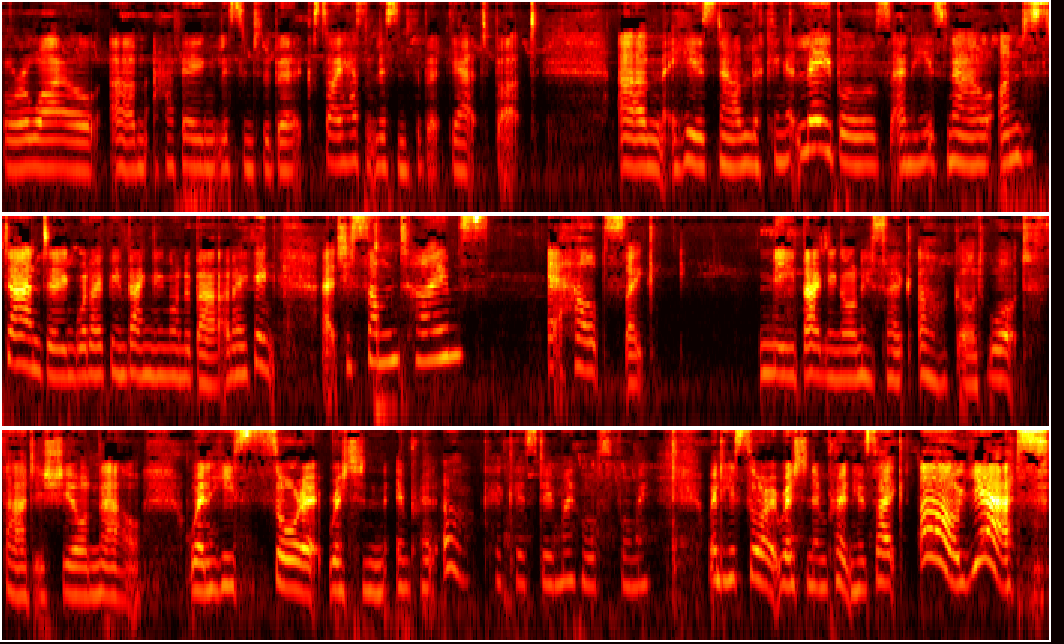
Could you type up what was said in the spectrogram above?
for a while, um, having listened to the book. So I hasn't listened to the book yet, but um, he is now looking at labels and he's now understanding what I've been banging on about. And I think actually sometimes it helps like me banging on he's like oh god what fad is she on now? When he saw it written in print oh Coco's doing my horse for me. When he saw it written in print he was like oh yes.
